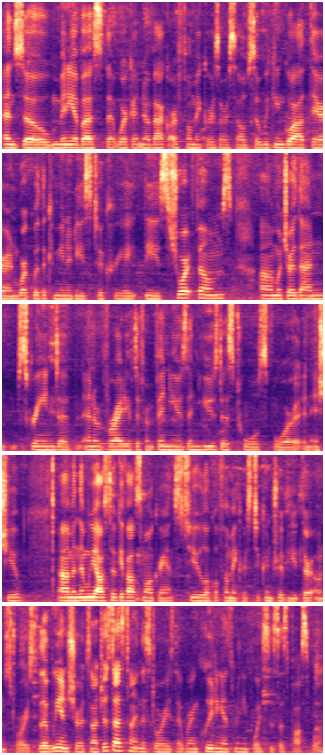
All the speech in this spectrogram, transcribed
and so many of us that work at NOVAC are filmmakers ourselves. So we can go out there and work with the communities to create these short films, um, which are then screened at, in a variety of different venues and used as tools for an issue. Um, and then we also give out small grants to local filmmakers to contribute their own stories so that we ensure it's not just us telling the stories, that we're including as many voices as possible.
